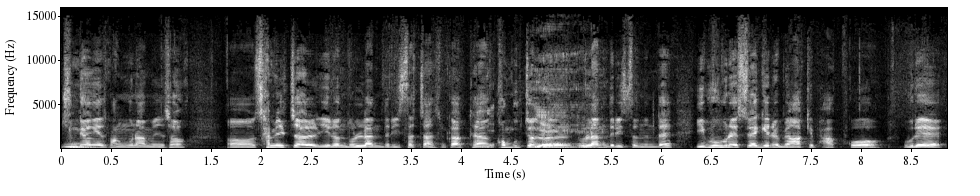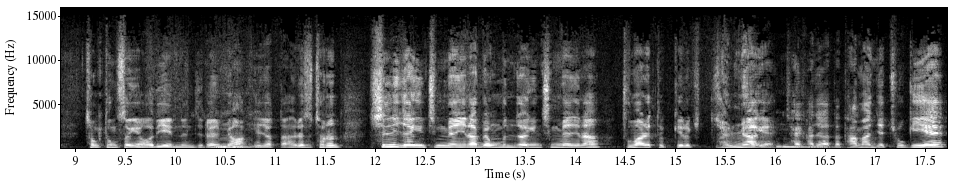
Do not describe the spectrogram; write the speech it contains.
중경에서 방문하면서 어, 3.1절 이런 논란들이 있었지 않습니까? 대한 예. 건국절 예. 논란들이 있었는데 이 부분의 쐐기를 명확히 봤고 우리의 정통성이 어디에 있는지를 음. 명확히 해줬다. 그래서 저는 실리적인 측면이나 명분적인 측면이나 두 마리 토끼를 절묘하게 음. 잘 가져갔다. 다만 이제 초기에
